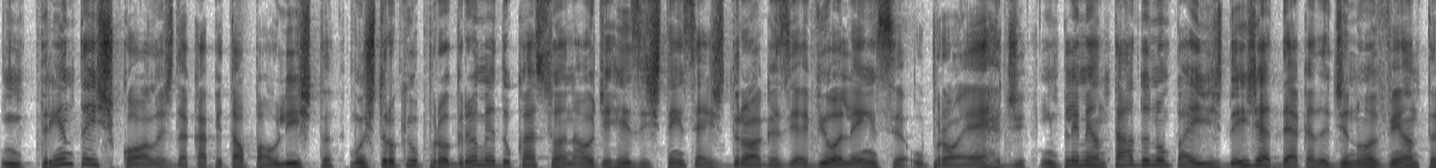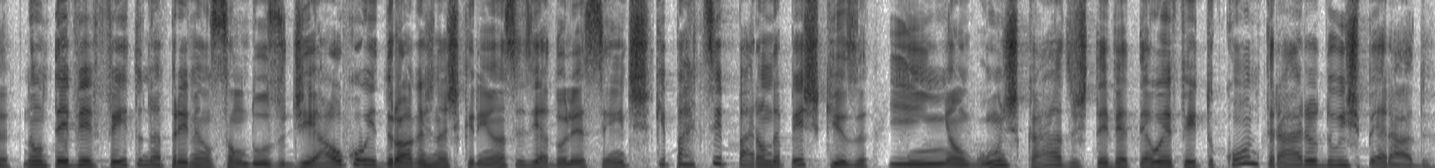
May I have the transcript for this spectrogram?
em 30 escolas da capital paulista, mostrou que o Programa Educacional de Resistência às Drogas e à Violência, o ProERD, implementado no país desde a década de 90, não teve efeito na prevenção do uso de álcool e drogas nas crianças e adolescentes que participaram da pesquisa e, em alguns casos, teve até o efeito contrário do esperado.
